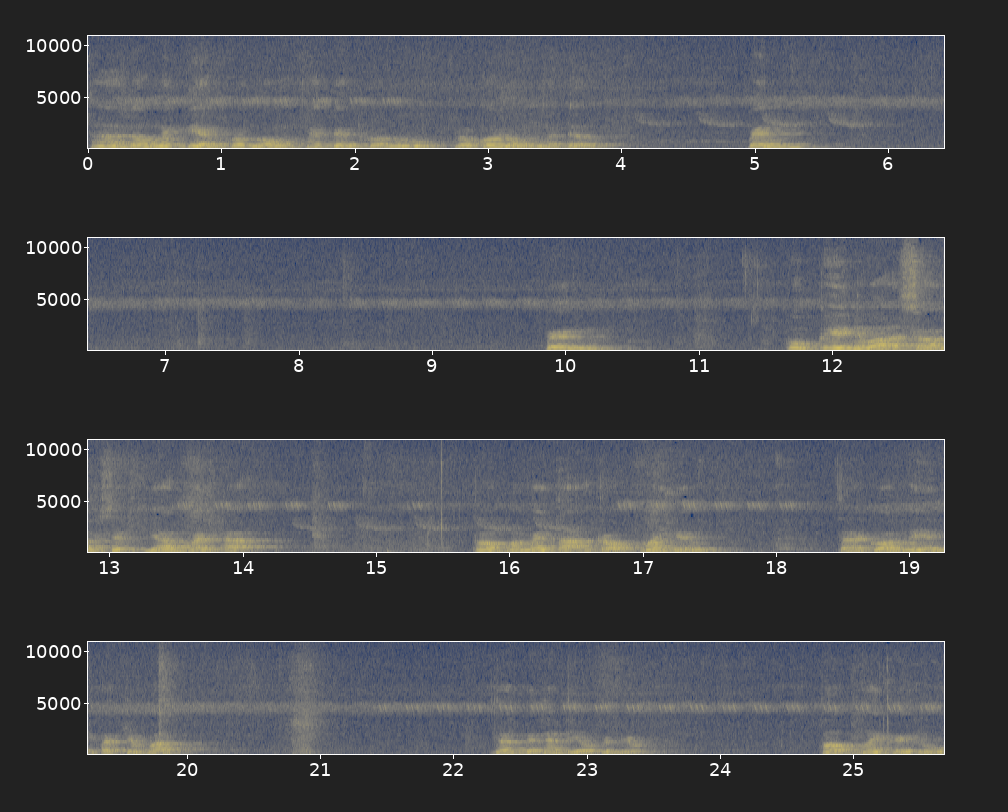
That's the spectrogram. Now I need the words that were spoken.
ถ้าเราไม่เปลี่ยนความหลงให้เป็นความรู้เราก็หลงเหมือนเดิมเป็น เป็นภุเพนิวาสารสิทยานไม่ขาดเพราะมันไม่ต่างเก่าไม่เห็น แต่ก่อนไม่เห็นปัจจุบันยังเป็นอันเดียวกันอยู่ เพราะไม่เคยรู้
